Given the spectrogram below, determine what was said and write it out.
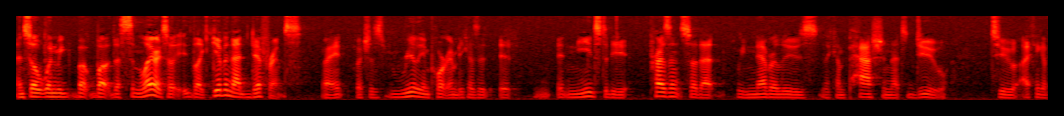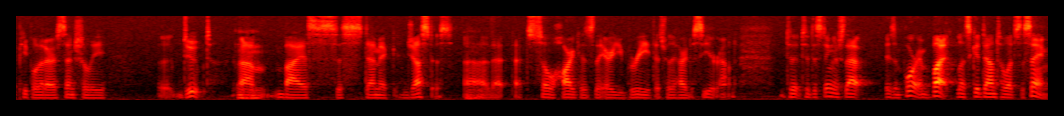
And so when we, but but the similarity, so it, like given that difference, right, which is really important because it it it needs to be present so that we never lose the compassion that's due to I think of people that are essentially uh, duped um, by a systemic injustice uh, that that's so hard because the air you breathe that's really hard to see around. To to distinguish that is important, but let's get down to what's the same.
